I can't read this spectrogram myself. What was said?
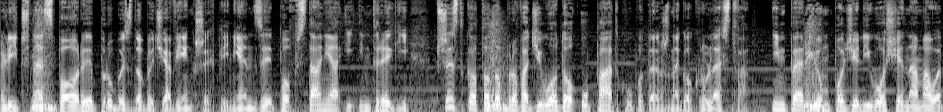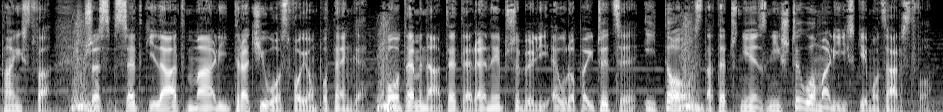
Liczne spory, próby zdobycia większych pieniędzy, powstania i intrygi wszystko to doprowadziło do upadku potężnego królestwa. Imperium podzieliło się na małe państwa. Przez setki lat Mali traciło swoją potęgę. Potem na te tereny przybyli Europejczycy i to ostatecznie zniszczyło malijskie mocarstwo.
